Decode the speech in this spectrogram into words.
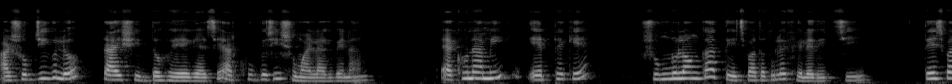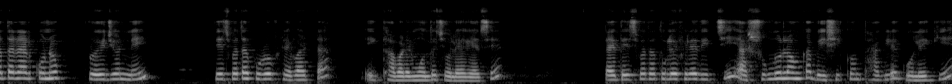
আর সবজিগুলো প্রায় সিদ্ধ হয়ে গেছে আর খুব বেশি সময় লাগবে না। এখন আমি এর থেকে শুকনো লঙ্কা, তেজপাতা তুলে ফেলে দিচ্ছি। তেজপাতার আর কোনো প্রয়োজন নেই। তেজপাতার পুরো ফ্লেভারটা এই খাবারের মধ্যে চলে গেছে। তাই তেজপাতা তুলে ফেলে দিচ্ছি আর শুকনো লঙ্কা বেশিক্ষণ থাকলে গলে গিয়ে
